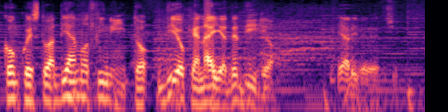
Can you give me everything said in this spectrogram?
Con questo abbiamo finito, Dio canaia de Dio. E arrivederci.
